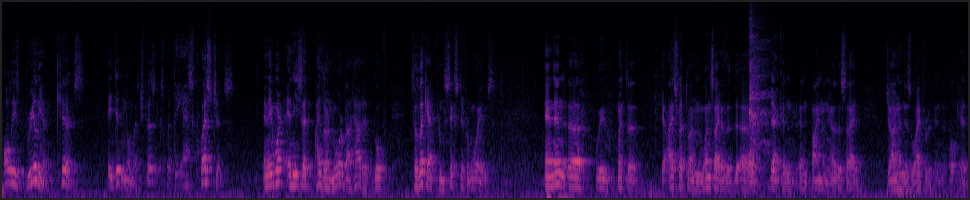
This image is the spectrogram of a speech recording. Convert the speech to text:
all these brilliant kids, they didn't know much physics, but they asked questions. And they weren't and he said I learned more about how to go to look at it from six different ways. And then uh, we went to yeah, I slept on one side of the uh, deck and, and Feynman on the other side. John and his wife were in the bulkhead.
